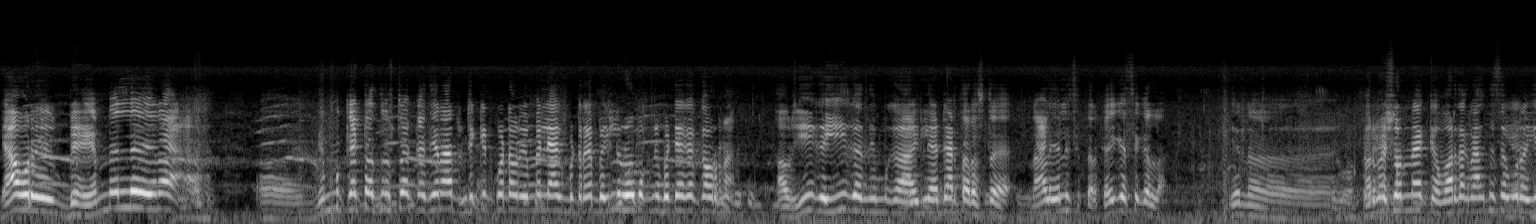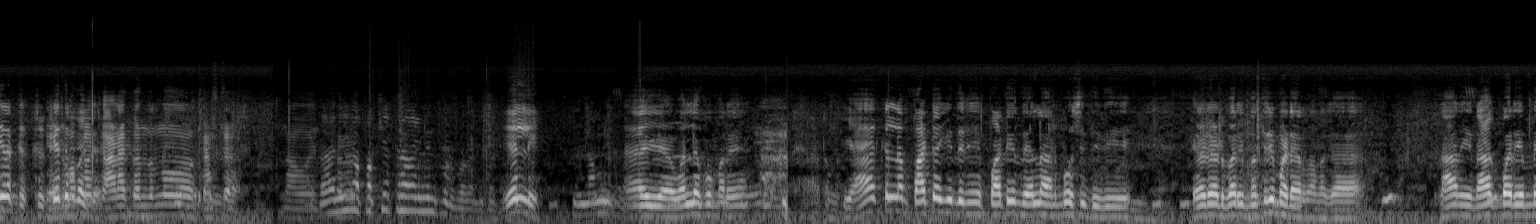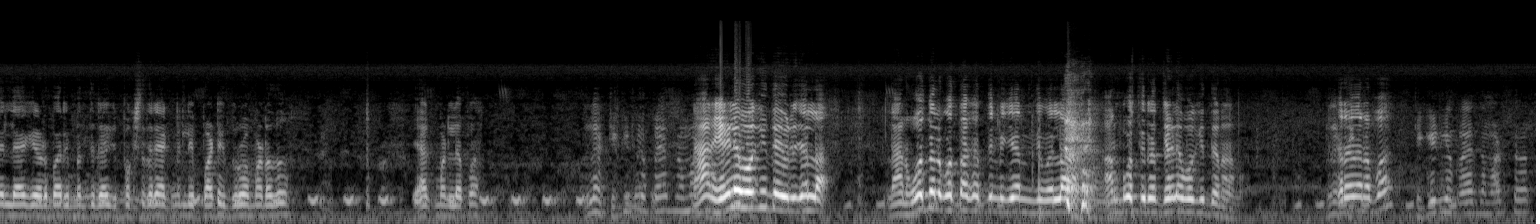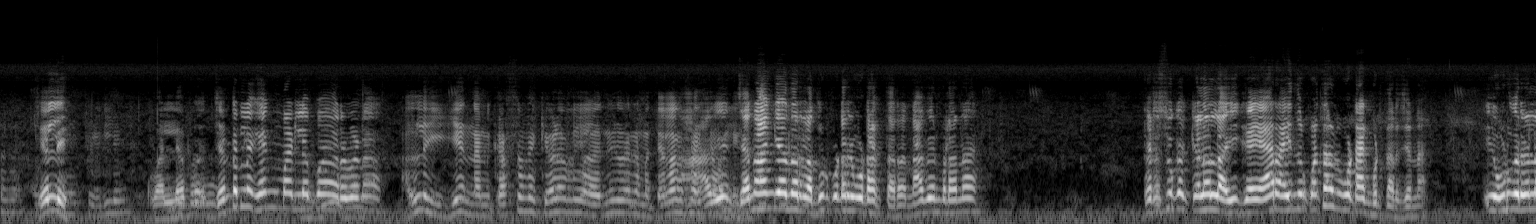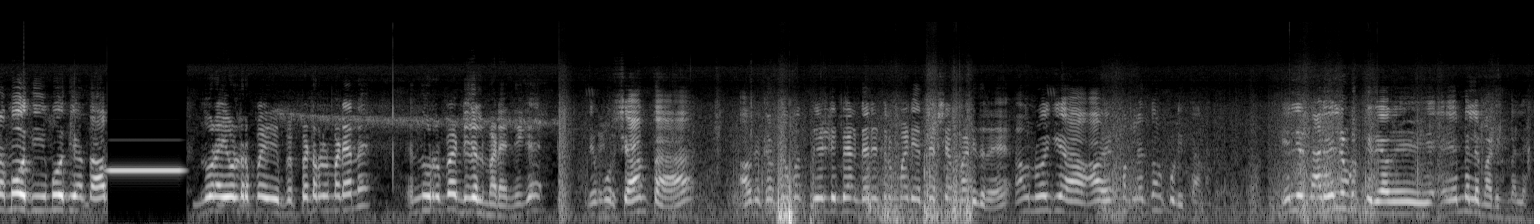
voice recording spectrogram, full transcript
ಯಾವ ಎಂ ಎಲ್ ಎ ಏನ ನಿಮ್ಮ ಕೆಟ್ಟ ಅದೃಷ್ಟಕ್ಕೆ ಅದೇನಾದ್ರು ಟಿಕೆಟ್ ಕೊಟ್ಟು ಅವ್ರು ಎಂ ಎಲ್ ಎ ಆಗಿಬಿಟ್ರೆ ಬೆಂಗಳೂರು ಹೋಗ್ಬೇಕು ನೀವು ಭೇಟಿ ಆಗಕ್ಕೆ ಅವ್ರನ್ನ. ಅವ್ರು ಈಗ ಈಗ ನಿಮ್ಗೆ ಇಲ್ಲಿ ಅಡ್ಡಾಡ್ತಾರೆ ಅಷ್ಟೇ. ನಾಳೆ ಎಲ್ಲಿ ಸಿಗ್ತಾರೆ? ಕೈಗೆ ಸಿಗಲ್ಲ. ಏನು ಪರಮೇಶ್ವರ್ ನಾಯಕ್ ವಾರದಾಗ ನಾಲ್ಕು ದಿವಸ ಊರಾಗ ಇರಕ್ಕೆ ಕೇಂದ್ರದಾಗ ಕಾಣಕಂದ್ರೂ ಕಷ್ಟ. ನಾವು ಎಲ್ಲಿ? ಅಯ್ಯ ಒಲ್ಲೆಪ್ಪ ಮರೆ. ಯಾಕಲ್ಲ ನಮ್ಮ ಪಾರ್ಟಿಯಾಗಿದ್ದೀನಿ ಪಾರ್ಟಿಯಿಂದ ಎಲ್ಲ ಅನುಭವಿಸಿದ್ದೀವಿ. ಎರಡೆರಡು ಬಾರಿ ಮಂತ್ರಿ ಮಾಡ್ಯಾರ ನನಗೆ. ನಾನು ಈ ನಾಲ್ಕು ಬಾರಿ ಎಂ ಎಲ್ ಎ ಆಗಿ ಎರಡು ಬಾರಿ ಮಂತ್ರಿ ಆಗಿ ಪಕ್ಷದಲ್ಲಿ ಯಾಕೆ ನಿಲ್ಲಿ ಪಾರ್ಟಿಗೆ ದ್ರೋಹ ಮಾಡೋದು? ಯಾಕೆ ಮಾಡಲಪ್ಪ ನಾನು ಹೇಳೇ ಹೋಗಿದ್ದೆ ಇವರಿಗೆಲ್ಲ. ನಾನು ಹೋದ್ಮೇಲೆ ಗೊತ್ತಾಗತ್ತೆ ನಿಮಗೇನು ನೀವೆಲ್ಲ ಅನುಭವಿಸ್ತೀರಿ ಅಂತ ಹೇಳೇ ಹೋಗಿದ್ದೆ ನಾನು. ಕರೆವೇನಪ್ಪ? ಟಿಕೆಟ್ಗೆ ಪ್ರಯತ್ನ ಮಾಡ್ತಾರೆ ಎಲ್ಲಿ? ಇಲ್ಲಿ ಒಲ್ಲೆಪ್ಪ ಜನರಲ್ಲಾಗ ಹೆಂಗ್ ಮಾಡ್ಲಪ್ಪ ರವೀಣ ಅಲ್ಲ ಈಗೇನು ನಮ್ಗೆ ಕಷ್ಟ ಕೇಳೋರಿಲ್ಲ ನೀವೇ ಮತ್ತೆ ಎಲ್ಲರೂ ಜನ ಹಂಗೆ ಅದಾರಲ್ಲ ದುಡ್ಡು ಕೊಟ್ಟರೆ ಊಟ ಹಾಕ್ತಾರ. ನಾವೇನ್ ಮಾಡೋಣ? ಸುಖ ಕೇಳಲ್ಲ. ಈಗ ಯಾರು ಐನೂರು ಕೊಡ್ತಾರೆ ಊಟ ಹಾಕ್ಬಿಡ್ತಾರೆ ಜನ. ಈ ಹುಡುಗರೆಲ್ಲ ಮೋದಿ ಮೋದಿ ಅಂತ ನೂರ ಏಳು ರೂಪಾಯಿ ಪೆಟ್ರೋಲ್ ಮಾಡ್ಯಾನ ನೂರು ರೂಪಾಯಿ ಡೀಸೆಲ್ ಮಾಡ್ಯಾನ. ಈಗ ನಿಮ್ಮೂರು ಶಾಂತ ಅವ್ನಿಗೆ ಕರ್ಕೊಂಡ್ಬಂದು ಎಲ್ ಡಿ ಬ್ಯಾಂಕ್ ಡೈರೆಕ್ಟರ್ ಮಾಡಿ ಅಧ್ಯಕ್ಷ ಮಾಡಿದರೆ ಅವ್ನು ಹೋಗಿ ಆ ಆ ಹೆಣ್ಮಕ್ಳು ಎತ್ಕೊಂಡು ಕುಡಿತಾನೆ. ಎಲ್ಲಿ ನಾಳೆ ಎಲ್ಲಿ ಹುಡುಕ್ತೀರಿ? ಎಂ ಎಲ್ ಎ ಮಾಡಿದ್ಮೇಲೆ.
